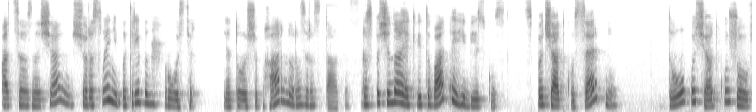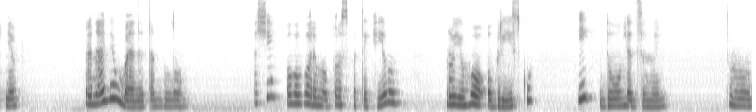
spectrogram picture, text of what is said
А це означає, що рослині потрібен простір для того, щоб гарно розростатись. Розпочинає квітувати гібіскус з початку серпня до початку жовтня. Принаймні в мене так було. А ще поговоримо про спатифілум, про його обрізку і догляд за ним. Тому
